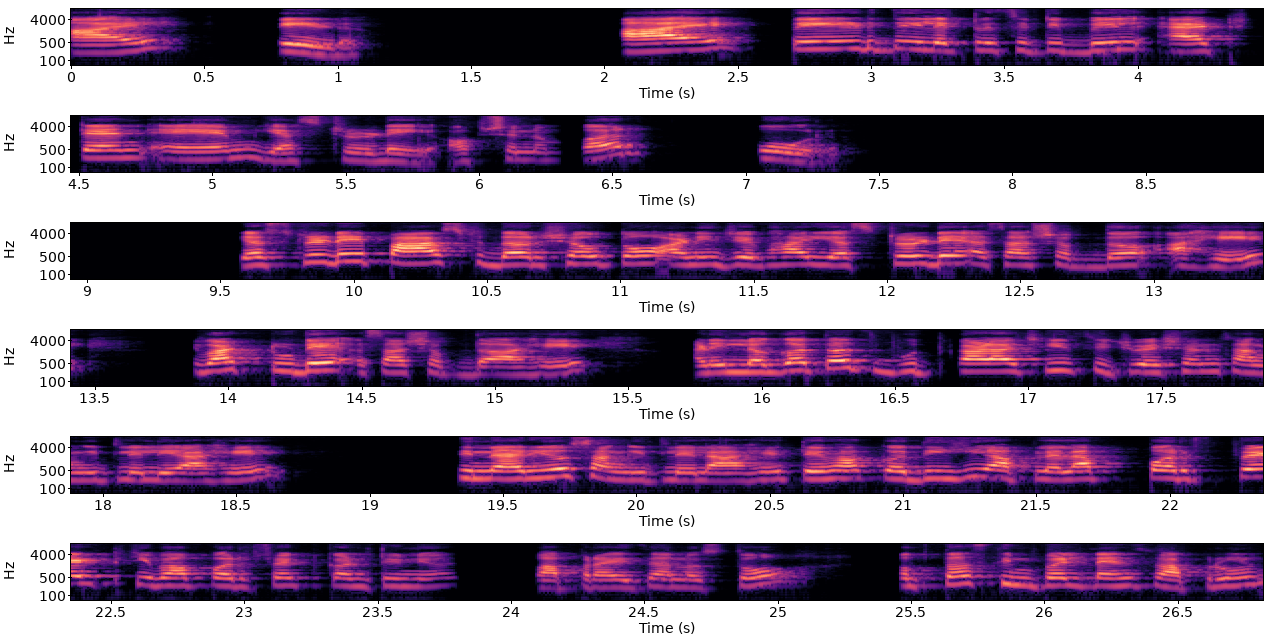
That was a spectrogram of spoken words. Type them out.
I paid I paid the electricity bill at ten A M yesterday option number four yesterday past दर्शवतो आणि जेव्हा यस्टरडे असा शब्द आहे किंवा टुडे असा शब्द आहे आणि लगतच भूतकाळाची सिच्युएशन सांगितलेली आहे सिनॅरिओ सांगितलेला आहे तेव्हा कधीही आपल्याला परफेक्ट किंवा परफेक्ट कंटिन्युअस वापरायचा नसतो. फक्त सिंपल टेन्स वापरून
